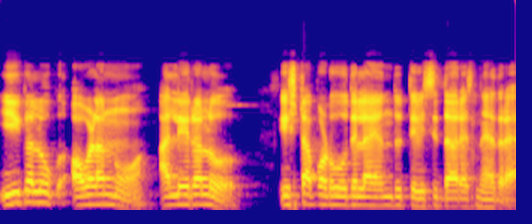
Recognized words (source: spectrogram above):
ಈಗಲೂ ಅವಳನ್ನು ಅಲ್ಲಿರಲು ಇಷ್ಟಪಡುವುದಿಲ್ಲ ಎಂದು ತಿಳಿಸಿದ್ದಾರೆ ಸ್ನೇಹಿತರೆ.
